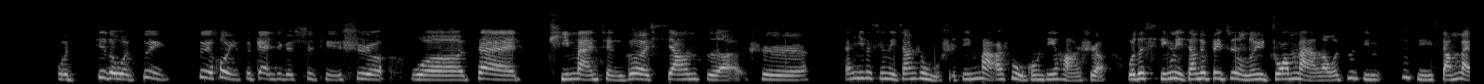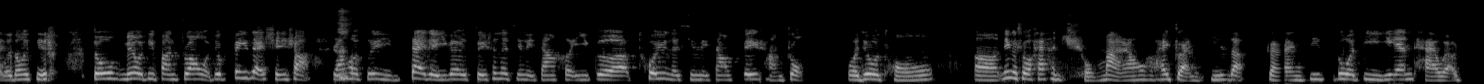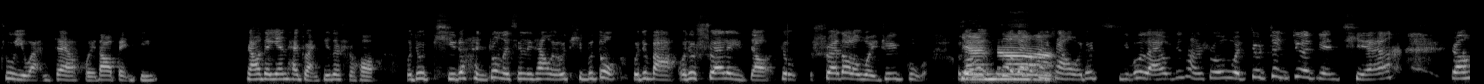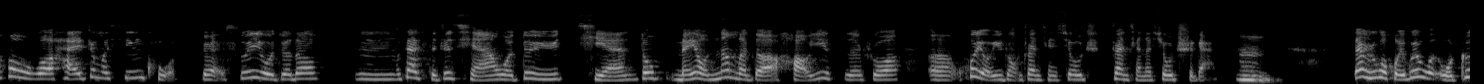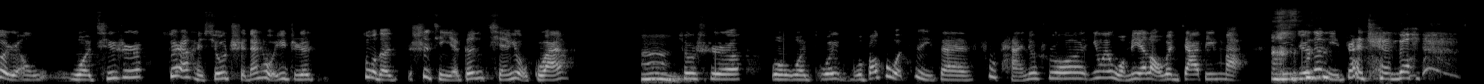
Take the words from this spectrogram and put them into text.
我记得我最最后一次干这个事情是我在提满整个箱子是。哎，一个行李箱是五十斤吧，二十五公斤好像是。我的行李箱就被这种东西装满了，我自己自己想买的东西都没有地方装，我就背在身上，然后所以带着一个随身的行李箱和一个托运的行李箱非常重，我就从呃那个时候还很穷嘛，然后还转机的，转机落地烟台，我要住一晚再回到北京，然后在烟台转机的时候。我就提着很重的行李箱，我又提不动，我就把我就摔了一跤，就摔到了尾椎骨。我当时坐在地上，我就起不来。我就想说，我就挣这点钱，然后我还这么辛苦，对，所以我觉得，嗯，在此之前，我对于钱都没有那么的好意思说，呃，会有一种赚钱羞耻、赚钱的羞耻感。嗯，但如果回归我我个人，我其实虽然很羞耻，但是我一直。做的事情也跟钱有关，嗯，就是我我我我包括我自己在复盘，就说，因为我们也老问嘉宾嘛，你觉得你赚钱的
